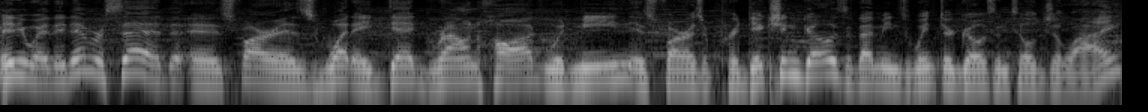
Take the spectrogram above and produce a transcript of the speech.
Anyway, they never said as far as what a dead groundhog would mean as far as a prediction goes, if that means winter goes until July.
